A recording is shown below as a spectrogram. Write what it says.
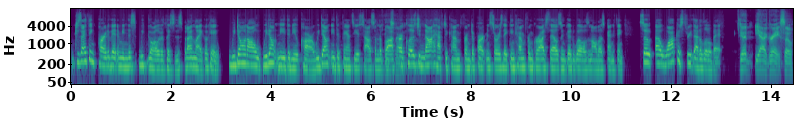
because uh, I think part of it, I mean, this we can go all over the place with this, but I'm like, okay, we don't all we don't need the new car, we don't need the fanciest house on the block. Our clothes do not have to come from department stores; they can come from garage sales and Goodwills and all those kind of things. So, uh, walk us through that a little bit. Good. Yeah, great. So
